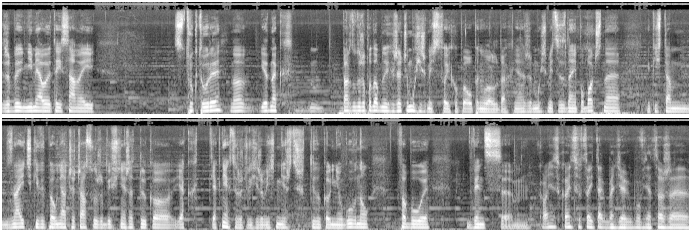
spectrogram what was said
Żeby nie miały tej samej struktury, no jednak bardzo dużo podobnych rzeczy musisz mieć w swoich op- open worldach, nie? Że musisz mieć te zadania poboczne, jakieś tam znajdźki, wypełniacze czasu, żebyś nie szedł tylko jak, jak nie chcesz oczywiście, żebyś nie szedł tylko linią główną fabuły, więc em, Koniec końców to i tak będzie głównie to, że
